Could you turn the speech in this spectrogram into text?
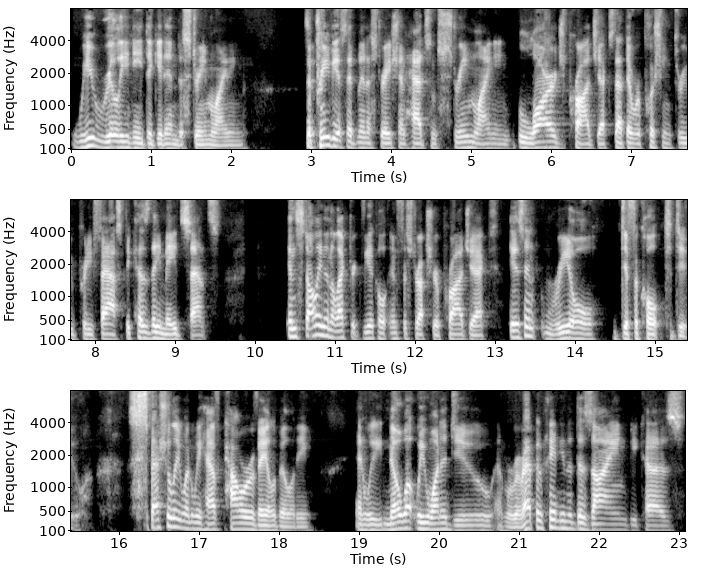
We really need to get into streamlining the previous administration had some streamlining large projects that they were pushing through pretty fast because they made sense. Installing an electric vehicle infrastructure project isn't real difficult to do, especially when we have power availability and we know what we want to do and we're replicating the design because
